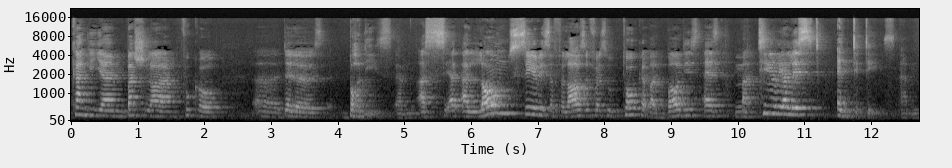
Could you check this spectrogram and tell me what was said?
Canguilhem, Bachelard, Foucault, uh, Deleuze, bodies. Um, a, a, long series of philosophers who talk about bodies as materialist entities. Um,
